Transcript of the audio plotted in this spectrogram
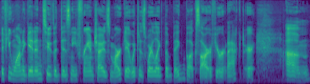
if you want to get into the Disney franchise market, which is where like the big bucks are if you're an actor. Um,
